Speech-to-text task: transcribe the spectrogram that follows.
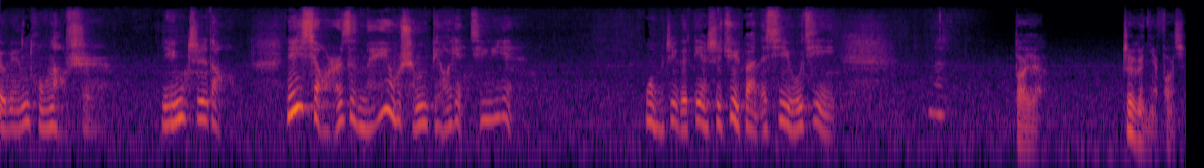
柳灵童老师，您知道，您小儿子没有什么表演经验。我们这个电视剧版的《西游记》，那导演，这个你放心，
